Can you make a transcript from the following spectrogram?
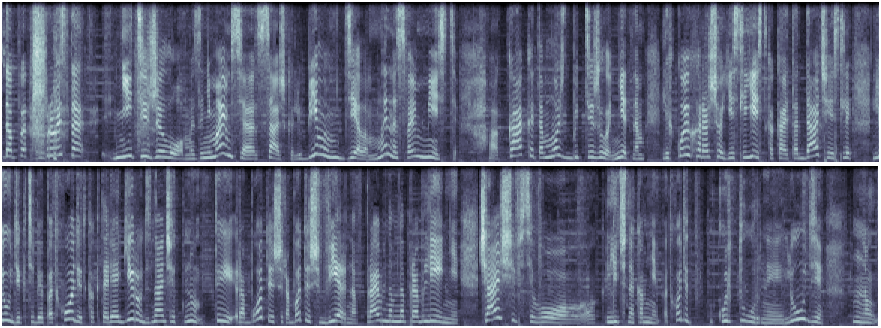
Да просто не тяжело. Мы занимаемся, Сашка, любимым делом. Мы на своем месте. А как это может быть тяжело? Нет, нам легко и хорошо. Если есть какая-то отдача, если люди к тебе подходят, как-то реагируют, значит, ну, ты работаешь, работаешь верно, в правильном направлении. Чаще всего э, лично ко мне подходят культурные люди, ну,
